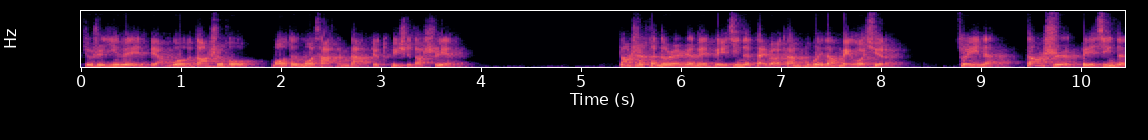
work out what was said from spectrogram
就是因为两国当时候矛盾摩擦很大，就推迟到十月份。当时很多人认为北京的代表团不会到美国去了，所以呢，当时北京的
